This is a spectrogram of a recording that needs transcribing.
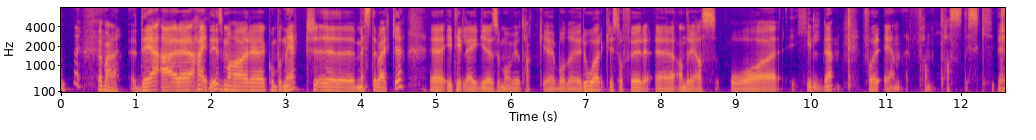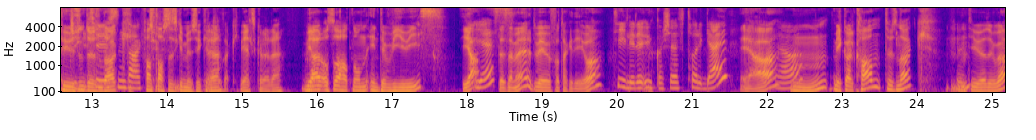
Hvem er det? Det er eh, Heidi som har eh, komponert eh, mesterverket. Eh, I tillegg eh, så må vi jo takke både Roar, Kristoffer, eh, Andreas og Hilde for en fantastisk eh, Tusen, tusen takk. Tusen takk. Fantastiske musikere. Takk. Vi elsker dere. Vi har også hatt noen intervjuees. Ja, Yes. det stemmer. Vi vil få takke de òg. Tidligere ukasjef Torgeir. Ja. Ja. Mm. Michael Kahn, tusen takk for Mm. intervjuet du ga.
